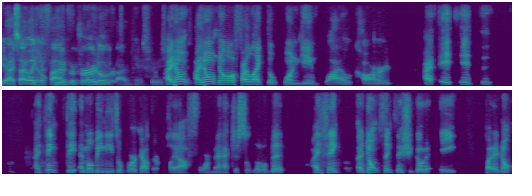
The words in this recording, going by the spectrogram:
Yes, I, I like do. the five. You would prefer it over five game series. I don't. I don't know if I like the one game wild card. I it, it it. I think the MLB needs to work out their playoff format just a little bit. I think I don't think they should go to eight but I don't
